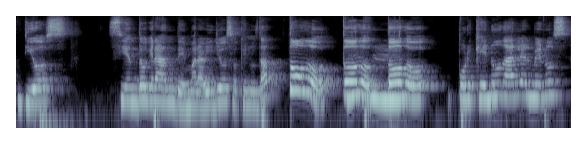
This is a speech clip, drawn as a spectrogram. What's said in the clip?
Dios, siendo grande, maravilloso, que nos da todo, todo, todo, ¿por qué no darle al menos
